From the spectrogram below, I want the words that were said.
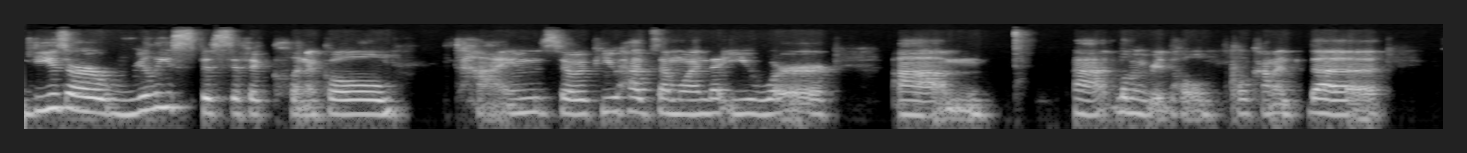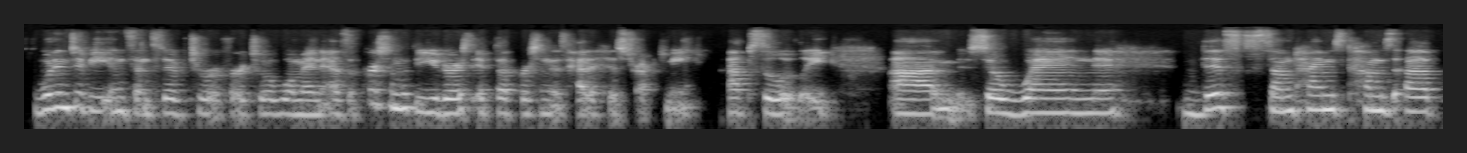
These are really specific clinical times. So if you had someone that you were um, uh, let me read the whole whole comment. The wouldn't it be insensitive to refer to a woman as a person with a uterus if that person has had a hysterectomy? Absolutely. Um, so when this sometimes comes up,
